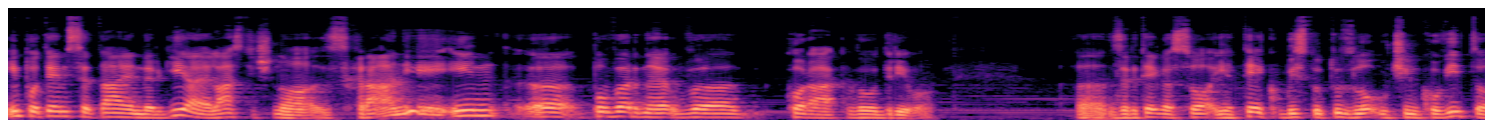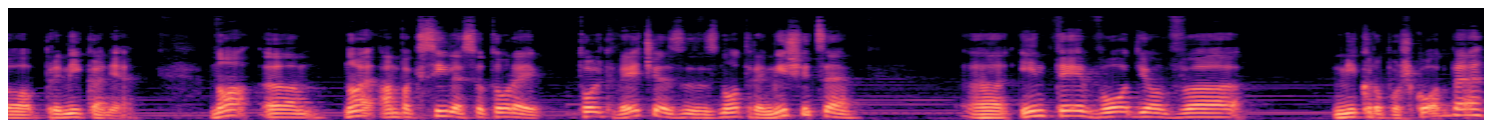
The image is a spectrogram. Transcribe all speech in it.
In potem se ta energija elastično shrani in uh, povrne v korak, v odrivu. Uh, zaradi tega so, je tek v bistvu tudi zelo učinkovito premikanje. No, um, no, ampak sile so torej toliko večje znotraj mišice uh, in te vodijo v mikropoškodbe,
